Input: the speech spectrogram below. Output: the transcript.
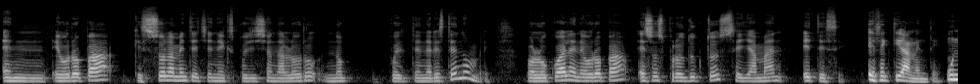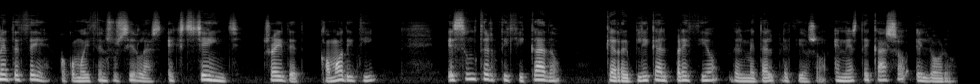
en Europa que solamente tiene exposición al oro no puede tener este nombre, por lo cual en Europa esos productos se llaman ETC. Efectivamente, un ETC, o como dicen sus siglas, Exchange Traded Commodity, es un certificado que replica el precio del metal precioso, en este caso el oro,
